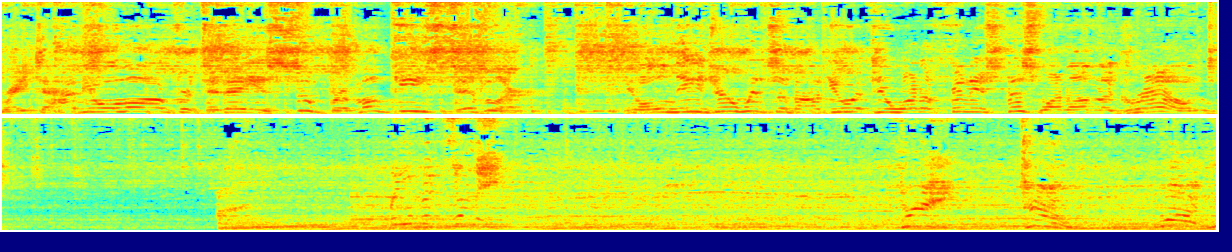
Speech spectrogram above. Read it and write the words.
Great to have you along for today's Super Monkey Sizzler. You'll need your wits about you if you want to finish this one on the ground. Leave it to me. Three, two, one,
